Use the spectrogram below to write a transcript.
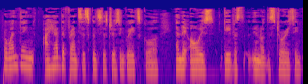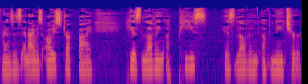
For one thing, I had the Franciscan sisters in grade school, and they always gave us, you know, the story of St. Francis, and I was always struck by his loving of peace, his loving of nature.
